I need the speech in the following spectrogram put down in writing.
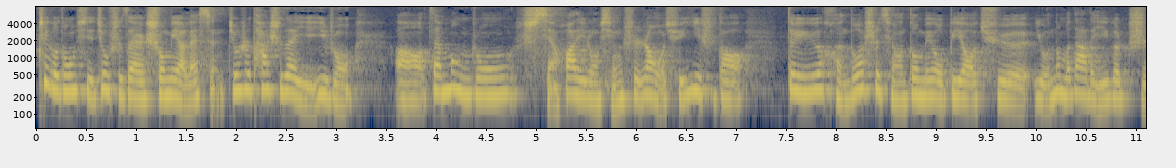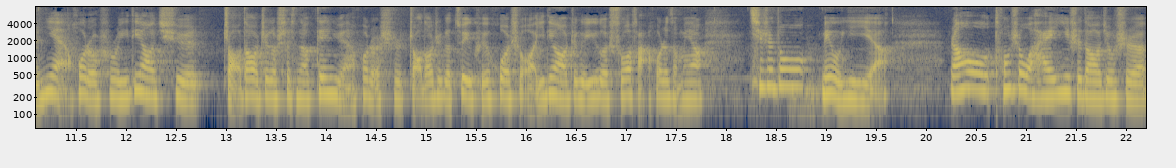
这个东西就是在 show me a lesson，就是它是在以一种。啊，在梦中显化的一种形式，让我去意识到，对于很多事情都没有必要去有那么大的一个执念，或者说一定要去找到这个事情的根源，或者是找到这个罪魁祸首啊，一定要这个一个说法或者怎么样，其实都没有意义啊。然后同时我还意识到，就是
